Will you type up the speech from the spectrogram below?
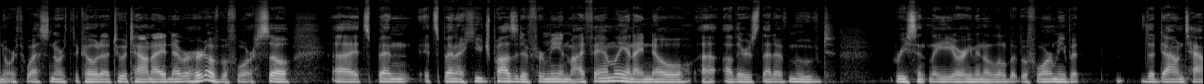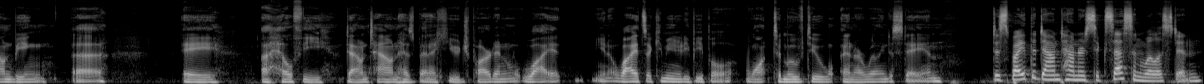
northwest North Dakota to a town I had never heard of before. So uh, it's been it's been a huge positive for me and my family, and I know uh, others that have moved recently or even a little bit before me. But the downtown being uh, a a healthy downtown has been a huge part and why it you know why it's a community people want to move to and are willing to stay in. Despite the downtowners' success in Williston,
